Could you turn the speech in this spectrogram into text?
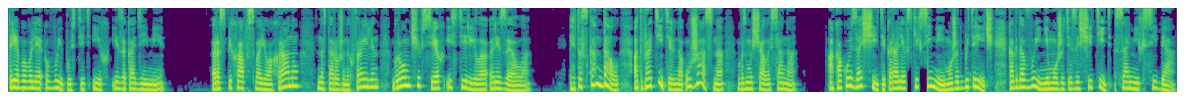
требовали выпустить их из Академии. Распихав свою охрану, настороженных фрейлин громче всех истерила Ризелла. «Это скандал! Отвратительно! Ужасно!» — возмущалась она. О какой защите королевских семей может быть речь, когда вы не можете защитить самих себя?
